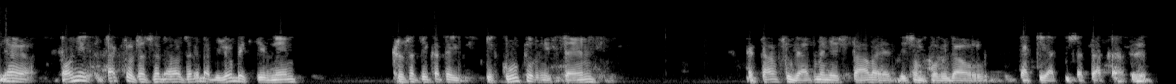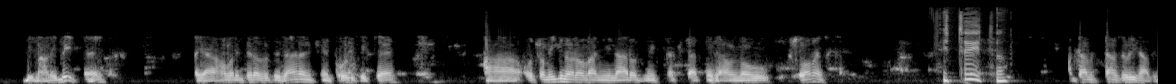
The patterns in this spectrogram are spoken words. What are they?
Nie, oni, takto zase treba byť objektívnym, čo sa týka tej, tých kultúrnych tém, tak tam sú viac menej stále, by som povedal, takí, akí sa čaká, že by mali byť. Hej? Ja hovorím teraz o tej zahraničnej politike a o tom ignorovaní národných tak štátnych záujmov Slovenska. To je to. A tam, tam zlyhali.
